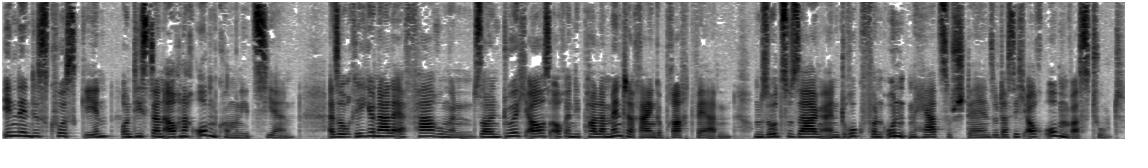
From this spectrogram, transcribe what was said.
in den Diskurs gehen und dies dann auch nach oben kommunizieren. Also regionale Erfahrungen sollen durchaus auch in die Parlamente reingebracht werden, um sozusagen einen Druck von unten herzustellen, sodass sich auch oben was tut.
